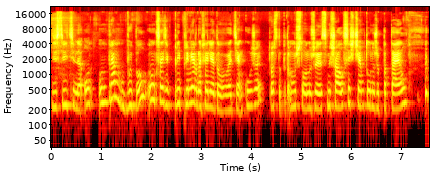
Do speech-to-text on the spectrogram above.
действительно. Он, он прям выпал. Он, кстати, при, примерно фиолетового оттенка уже, просто потому что он уже смешался с чем-то, он уже потаял.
